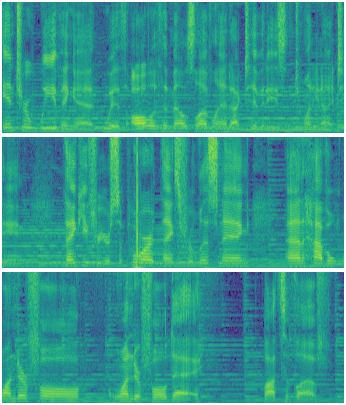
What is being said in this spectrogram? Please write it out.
interweaving it with all of the Mel's Loveland activities in 2019. Thank you for your support. Thanks for listening, and have a wonderful, wonderful day. Lots of love.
